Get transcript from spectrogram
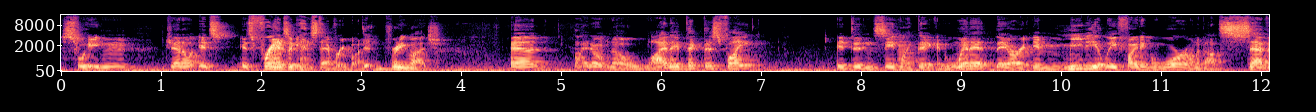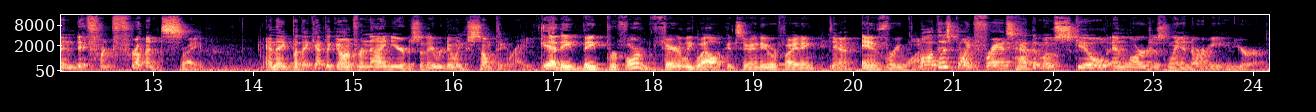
Sweden, Genoa. It's it's France against everybody. Pretty much. And I don't know why they picked this fight. It didn't seem like they could win it. They are immediately fighting a war on about seven different fronts. Right. And they but they kept it going for nine years, so they were doing something right. Yeah, they, they performed fairly well considering they were fighting Yeah. everyone. Well, at this point, France had the most skilled and largest land army in Europe.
